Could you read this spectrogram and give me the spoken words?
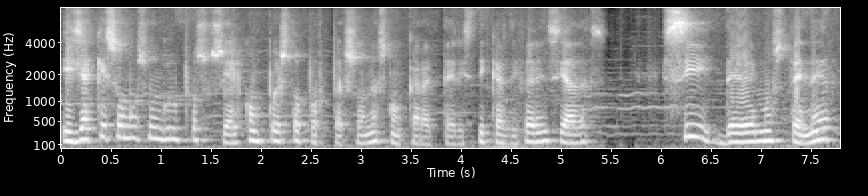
Y ya que somos un grupo social compuesto por personas con características diferenciadas, sí debemos tener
